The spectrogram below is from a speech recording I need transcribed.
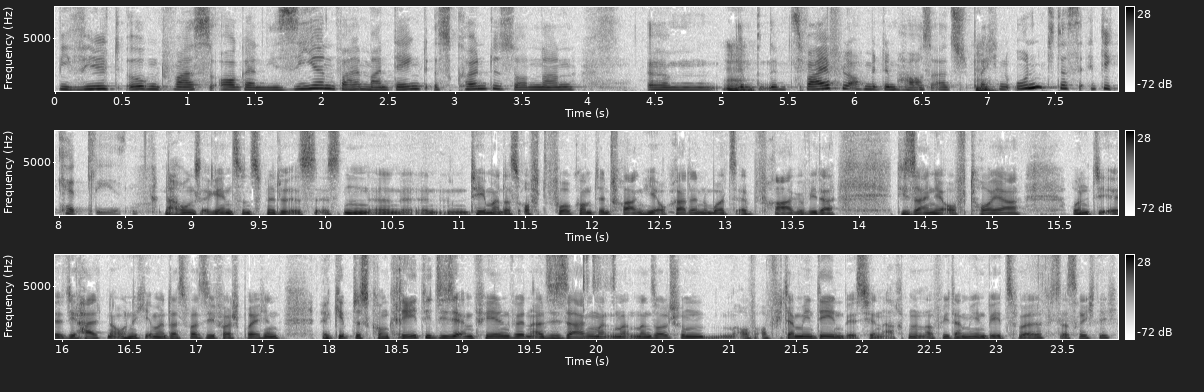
wie wild irgendwas organisieren, weil man denkt, es könnte, sondern ähm, mhm. im, im, Zweifel auch mit dem Hausarzt sprechen mhm. und das Etikett lesen. Nahrungsergänzungsmittel ist, ist ein, ein, ein, Thema, das oft vorkommt in Fragen. Hier auch gerade eine WhatsApp-Frage wieder. Die seien ja oft teuer und äh, die halten auch nicht immer das, was sie versprechen. Äh, gibt es konkrete, die Sie empfehlen würden? Also Sie sagen, man, man soll schon auf, auf Vitamin D ein bisschen achten und auf Vitamin B12. Ist das richtig?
